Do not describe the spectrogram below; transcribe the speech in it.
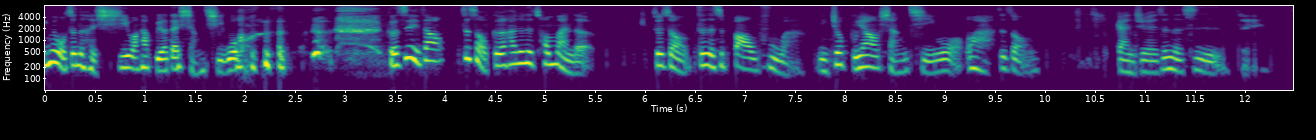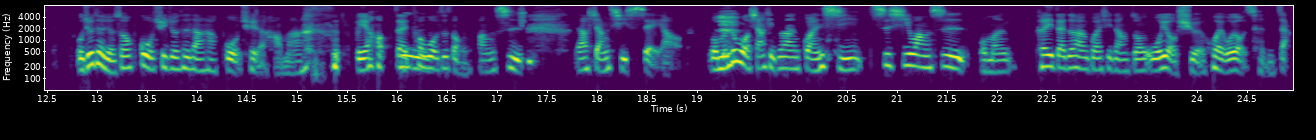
因为我真的很希望他不要再想起我。可是你知道，这首歌它就是充满了。这种真的是报复啊！你就不要想起我哇！这种感觉真的是对我觉得有时候过去就是让它过去了，好吗？不要再透过这种方式，然后想起谁啊？我们如果想起这段关系，是希望是我们可以在这段关系当中，我有学会，我有成长，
